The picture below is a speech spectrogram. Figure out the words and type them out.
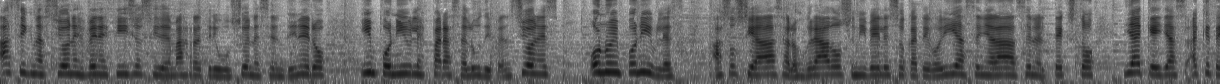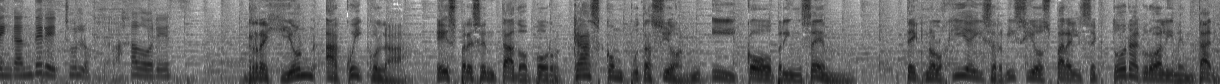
asignaciones, beneficios y demás retribuciones en dinero imponibles para salud y pensiones o no imponibles asociadas a los grados, niveles o categorías señaladas en el texto y aquellas a que tengan derecho los trabajadores. Región Acuícola es presentado por CAS Computación y Cooprinsem, tecnología y servicios para el sector agroalimentario.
